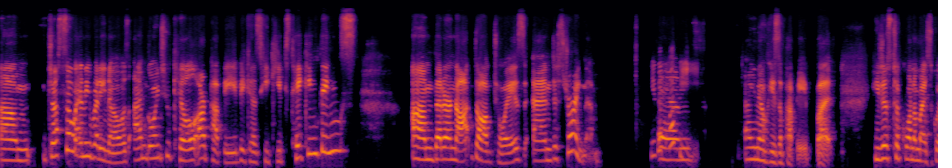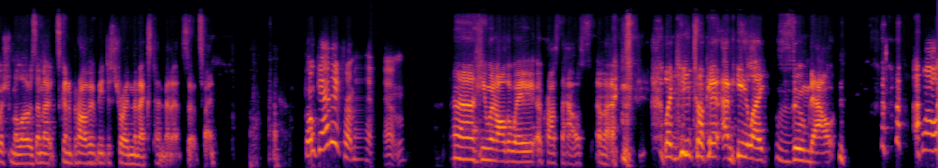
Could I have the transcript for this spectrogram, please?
Um, just so anybody knows, I'm going to kill our puppy because he keeps taking things um that are not dog toys and destroying them. he's a And puppy I know he's a puppy, but he just took one of my squishmallows and it's going to probably be destroyed in the next 10 minutes, so it's fine. go get it from him Uh, he went all the way across the house and I like he took it and he like zoomed out. well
